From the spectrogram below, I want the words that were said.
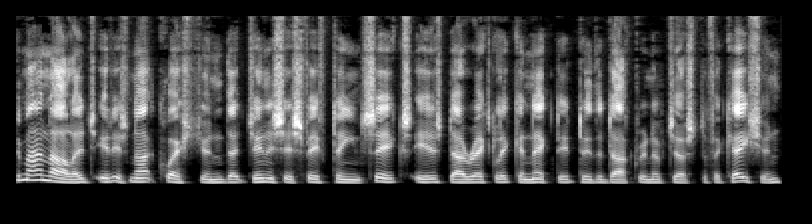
To my knowledge, it is not questioned that Genesis 15:6 is directly connected to the doctrine of justification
